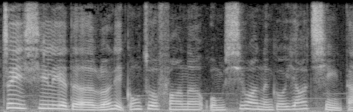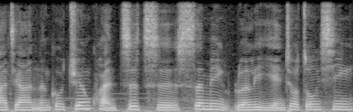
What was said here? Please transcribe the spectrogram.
这一系列的伦理工作坊呢，我们希望能够邀请大家能够捐款支持生命伦理研究中心。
